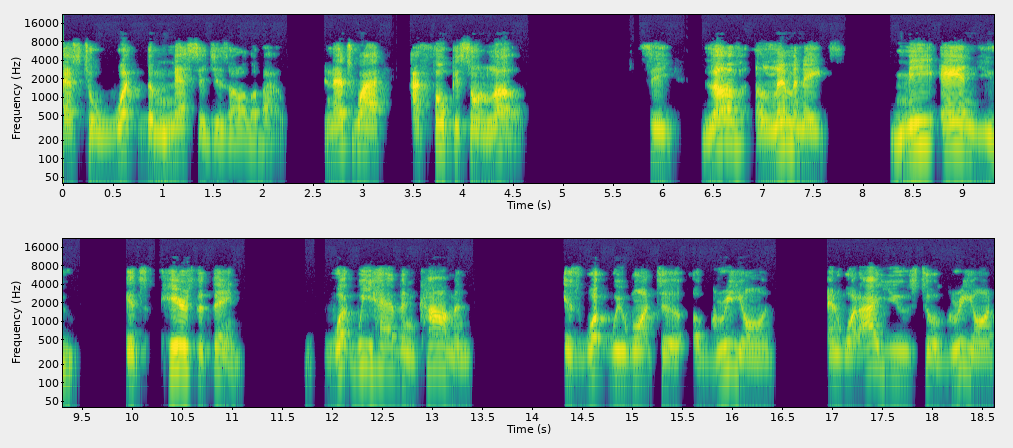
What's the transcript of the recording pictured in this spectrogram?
as to what the message is all about. And that's why I focus on love. See, love eliminates me and you. It's here's the thing. What we have in common is what we want to agree on and what I use to agree on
